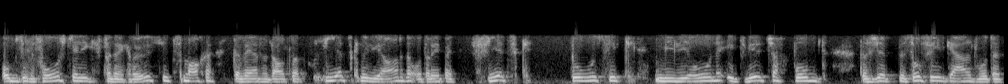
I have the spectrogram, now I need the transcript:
Um sich eine Vorstellung von der Größe zu machen, da werden also 40 Milliarden oder eben 40 1000 Millionen in die Wirtschaft pumpt. Das ist etwa so viel Geld, das der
